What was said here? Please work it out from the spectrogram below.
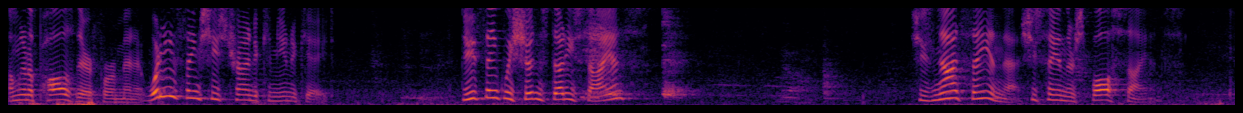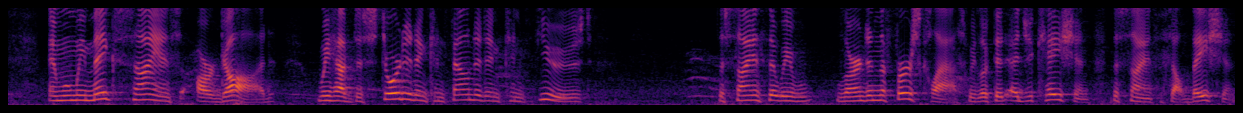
I'm going to pause there for a minute. What do you think she's trying to communicate? Do you think we shouldn't study science? She's not saying that. She's saying there's false science. And when we make science our God, we have distorted and confounded and confused the science that we learned in the first class. We looked at education, the science of salvation.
